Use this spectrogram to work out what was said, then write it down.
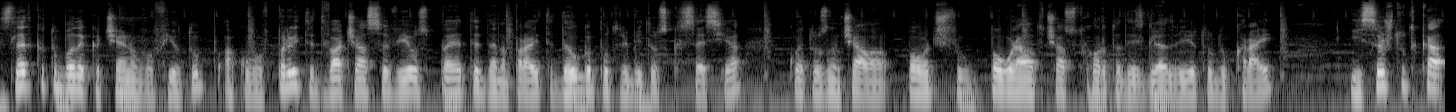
След като бъде качено в YouTube, ако в първите 2 часа вие успеете да направите дълга потребителска сесия, което означава повече, по-голямата част от хората да изгледат видеото до край, и също така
